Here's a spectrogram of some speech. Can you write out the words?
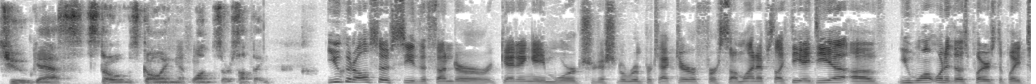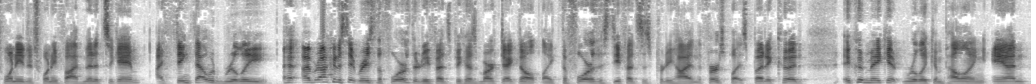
two gas stoves going at once or something. You could also see the Thunder getting a more traditional rim protector for some lineups. Like the idea of you want one of those players to play 20 to 25 minutes a game. I think that would really, I'm not going to say raise the floor of their defense because Mark Daigneault, like the floor of this defense is pretty high in the first place, but it could, it could make it really compelling. And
